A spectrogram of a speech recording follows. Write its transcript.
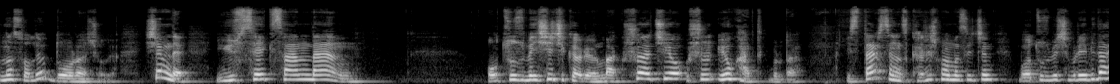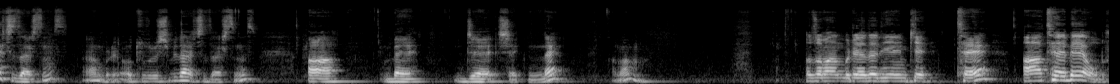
nasıl oluyor? Doğru açı oluyor. Şimdi 180'den 35'i çıkarıyorum. Bak şu açı yok, şu yok artık burada. İsterseniz karışmaması için bu 35'i buraya bir daha çizersiniz. Ha, buraya 35'i bir daha çizersiniz. A, B, C şeklinde. Tamam mı? O zaman buraya da diyelim ki T, ATB olur.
